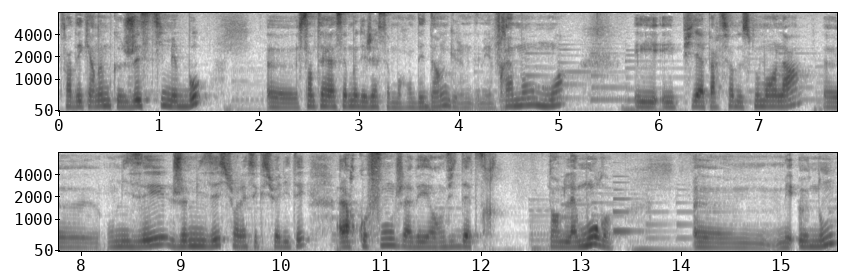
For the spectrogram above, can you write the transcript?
Enfin, dès qu'un homme que j'estimais beau euh, s'intéresse à moi déjà, ça me rendait dingue. Je me disais, mais vraiment, moi? Et, puis à partir de ce moment-là, euh, on misait, je misais sur la sexualité, alors qu'au fond, j'avais envie d'être dans de l'amour, mais eux non,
